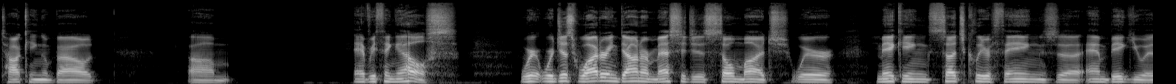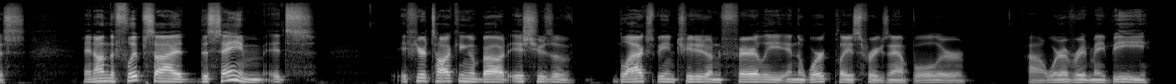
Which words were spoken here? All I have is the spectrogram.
talking about um, everything else we're we're just watering down our messages so much. We're making such clear things uh, ambiguous. And on the flip side, the same. It's if you're talking about issues of blacks being treated unfairly in the workplace, for example, or uh, wherever it may be,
